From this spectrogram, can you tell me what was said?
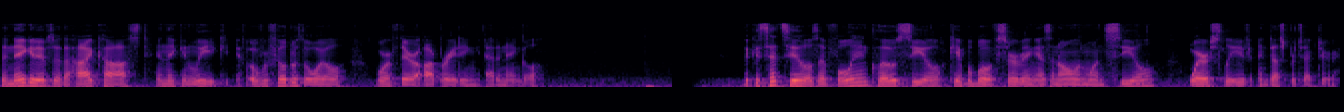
The negatives are the high cost and they can leak if overfilled with oil or if they are operating at an angle. The cassette seal is a fully enclosed seal capable of serving as an all-in-one seal, wear sleeve, and dust protector.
